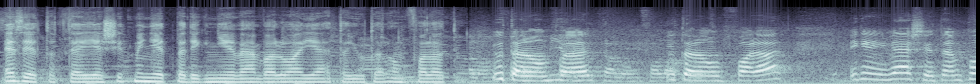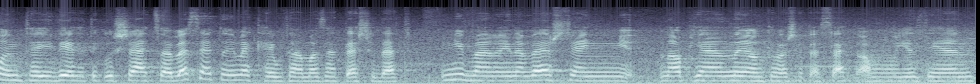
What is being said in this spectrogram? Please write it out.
Ezért a teljesítményét pedig nyilvánvalóan járt a jutalomfalat. Jutalomfalat. Jutalomfalat. Igen, egy verseny után pont egy dietetikus sráccal beszéltem, hogy meg kell jutalmazni a testedet. Nyilván én a verseny napján nagyon keveset eszek, amúgy az ilyen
